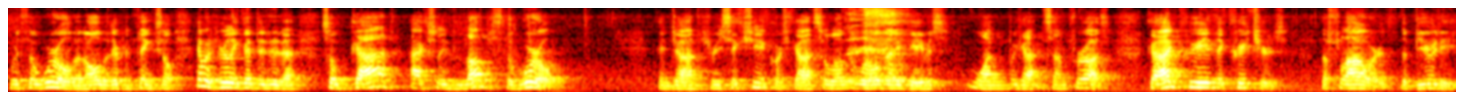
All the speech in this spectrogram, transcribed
with the world and all the different things. So it was really good to do that. So God actually loves the world. In John 3.16, of course, God so loved the world that he gave his one begotten son for us. God created the creatures, the flowers, the beauty,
